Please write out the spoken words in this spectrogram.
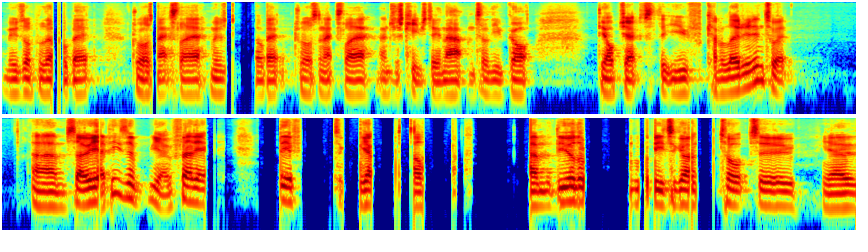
moves up a little bit, draws the next layer, moves a little bit, draws the next layer, and just keeps doing that until you've got the object that you've kind of loaded into it. Um, so yeah, these are you know fairly, fairly to get um, the other would be to go and talk to you know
